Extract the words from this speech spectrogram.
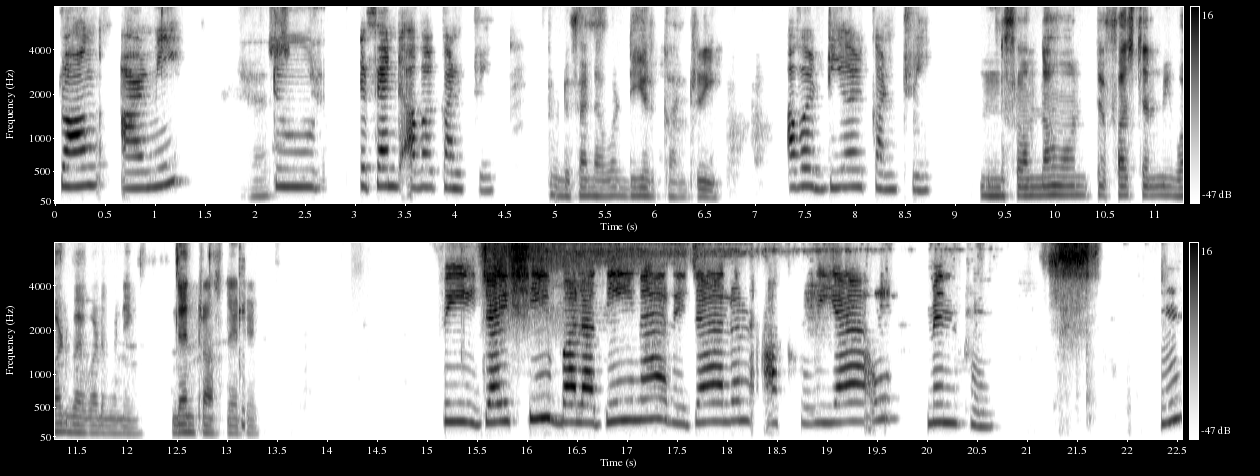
strong army Yes. to defend our country To defend our dear country. our dear country Mm, From now on, first tell me word by word meaning, then translate it. في جيش بلدنا رجال أقوياء منهم Hmm?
